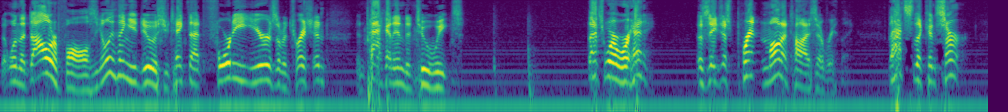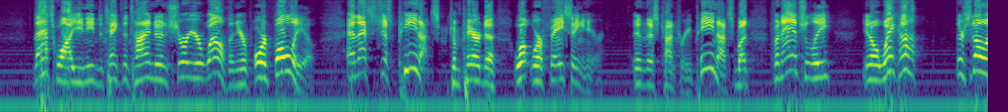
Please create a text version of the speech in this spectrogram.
that when the dollar falls, the only thing you do is you take that 40 years of attrition and pack it into two weeks. That's where we're heading, as they just print and monetize everything. That's the concern. That's why you need to take the time to ensure your wealth and your portfolio. And that's just peanuts compared to what we're facing here in this country. Peanuts, but financially, you know, wake up. There's no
